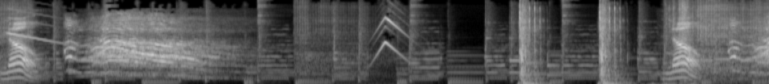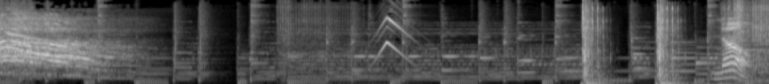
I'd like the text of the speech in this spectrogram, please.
No. No. No.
